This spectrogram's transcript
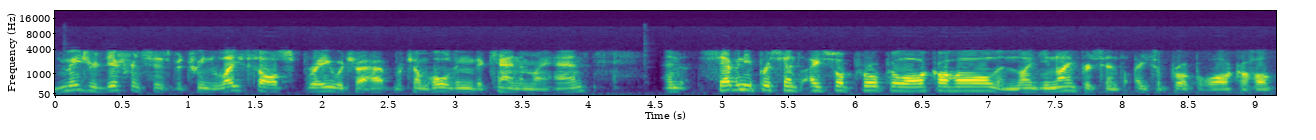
major differences between Lysol spray, which I have, which I'm holding the can in my hand, and 70% isopropyl alcohol and 99% isopropyl alcohol.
